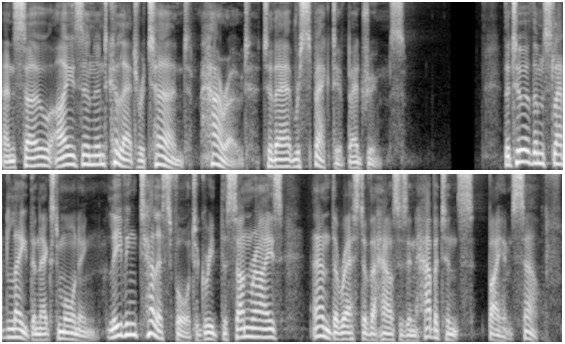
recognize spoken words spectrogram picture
And so Eisen and Colette returned, harrowed, to their respective bedrooms. The two of them slept late the next morning, leaving Telesphore to greet the sunrise and the rest of the house's inhabitants by himself.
